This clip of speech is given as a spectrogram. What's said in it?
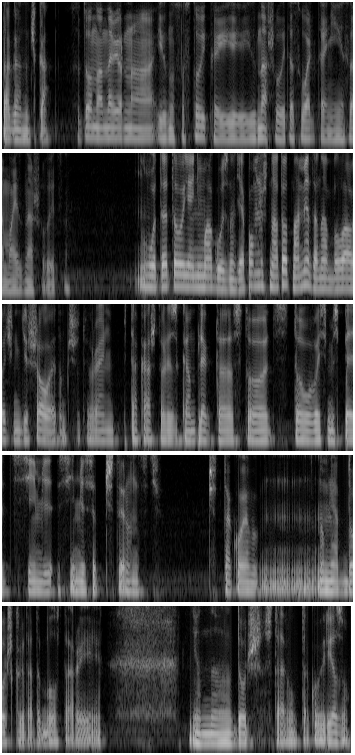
Таганочка. Зато она, наверное, износостойкая и изнашивает асфальт, а не сама изнашивается. Ну, вот этого я не могу знать. Я помню, что на тот момент она была очень дешевая. Там что-то в районе пятака, что ли, за комплект 100, 185, 70, 70, 14. Что-то такое. Ну, у меня Dodge когда-то был старый. Я на Dodge ставил такую резу.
